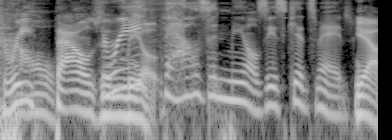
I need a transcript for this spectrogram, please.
3,000 Three meals. thousand meals these kids made. Yeah,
